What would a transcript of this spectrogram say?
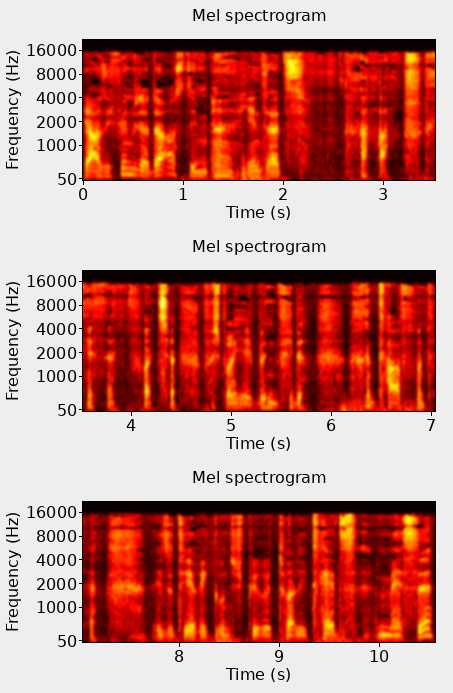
Ja, also ich bin wieder da aus dem äh, Jenseits. Falscher Versprecher, ich bin wieder da von der Esoterik- und Spiritualitätsmesse.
